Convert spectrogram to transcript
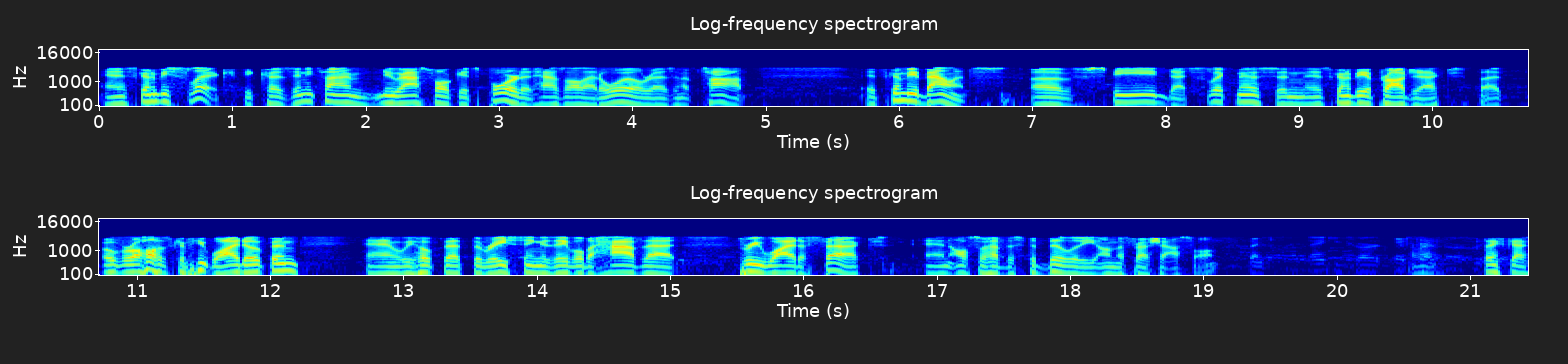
And it's going to be slick because anytime new asphalt gets poured, it has all that oil resin up top. It's going to be a balance of speed, that slickness, and it's going to be a project. But overall, it's going to be wide open, and we hope that the racing is able to have that three wide effect and also have the stability on the fresh asphalt. Thank you. Thank you, Kurt. All right. Thanks, guys.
